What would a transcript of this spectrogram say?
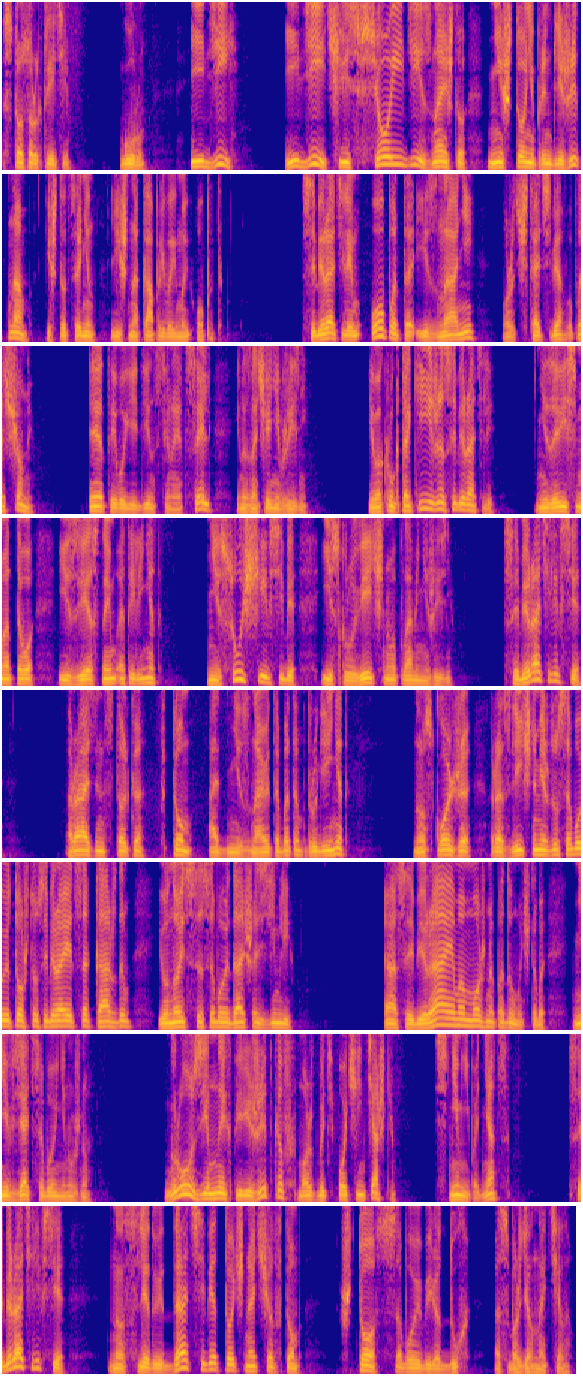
143. Гуру. Иди, иди, через все иди, зная, что ничто не принадлежит нам и что ценен лишь накапливаемый опыт. Собирателем опыта и знаний может считать себя воплощенный. Это его единственная цель и назначение в жизни. И вокруг такие же собиратели, независимо от того, известно им это или нет, несущие в себе искру вечного пламени жизни. Собиратели все. Разница только в том, одни знают об этом, другие нет. Но сколь же различно между собою то, что собирается каждым и уносится с собой дальше с земли. О собираемом можно подумать, чтобы не взять с собой ненужного. Груз земных пережитков может быть очень тяжким, с ним не подняться. Собиратели все, но следует дать себе точный отчет в том, что с собой берет дух, освобожденное тело.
